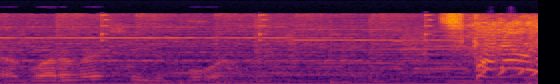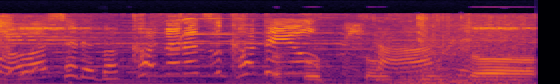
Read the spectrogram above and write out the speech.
É, agora vai ser de boa. Essa opção de tá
